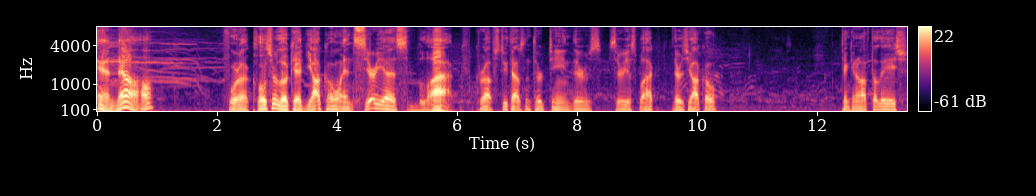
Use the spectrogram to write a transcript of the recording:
And now, for a closer look at Jaakko and Sirius Black. Crufts 2013. There's Sirius Black. There's Jaakko. Taking off the leash.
